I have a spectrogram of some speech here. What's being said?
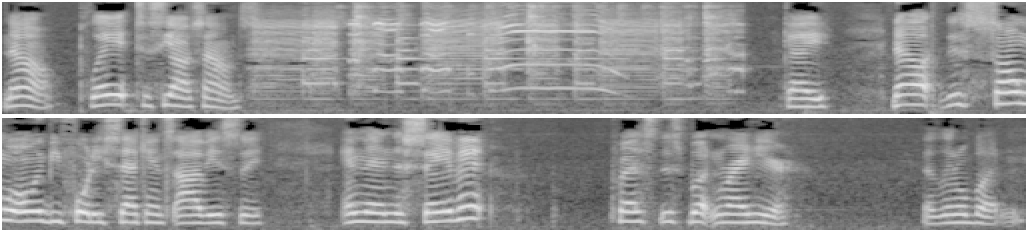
Now, play it to see how it sounds. Okay. Now, this song will only be 40 seconds, obviously. And then to save it, press this button right here. That little button.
